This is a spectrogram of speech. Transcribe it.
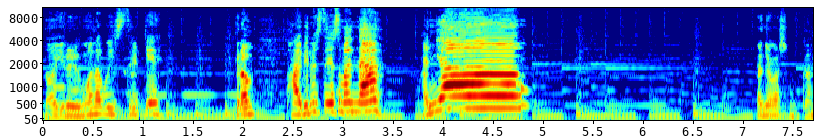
너희를 응원하고 있을게. 그럼 바비루스에서 만나. 안녕. 안녕하십니까?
